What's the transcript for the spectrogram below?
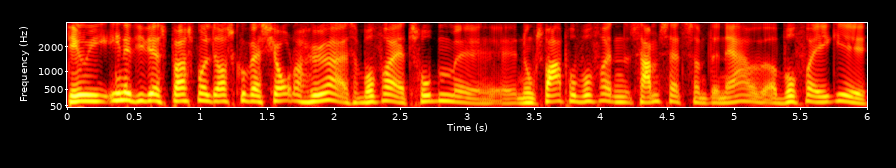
det er jo en af de der spørgsmål, det også kunne være sjovt at høre. Altså, hvorfor er truppen øh, nogle svar på, hvorfor er den sammensat, som den er, og hvorfor ikke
